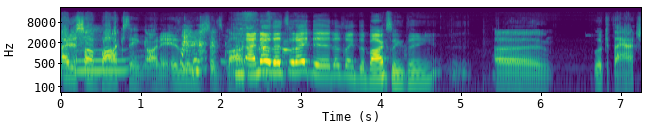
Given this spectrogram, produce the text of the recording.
I just saw boxing on it. It literally says boxing. I know that's what I did. That's like the boxing thing. Uh, look at the hatch.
